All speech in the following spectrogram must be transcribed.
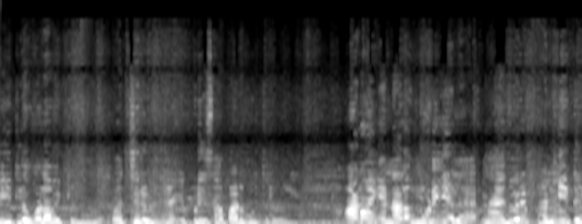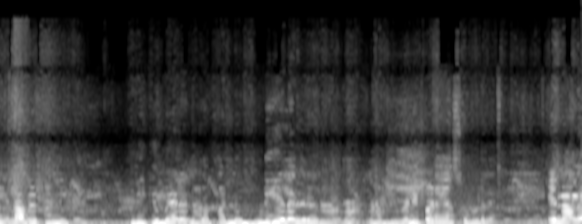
வீட்டில் உழ வைக்கணும். வச்சிருவேன். எப்படி சாப்பாடு கொடுத்துருவேன். ஆனால் என்னால் முடியலை. நான் இதுவரை பண்ணிட்டேன். எல்லாமே பண்ணிட்டேன். இதுக்கு மேலே என்னால் பண்ண முடியலைங்கிறதுனால தான் நான் அப்படி வெளிப்படையாக சொல்கிறேன் என்னால்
